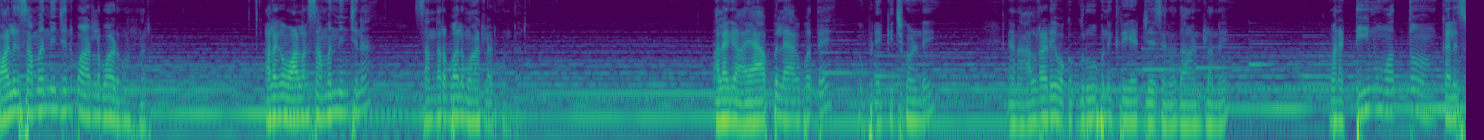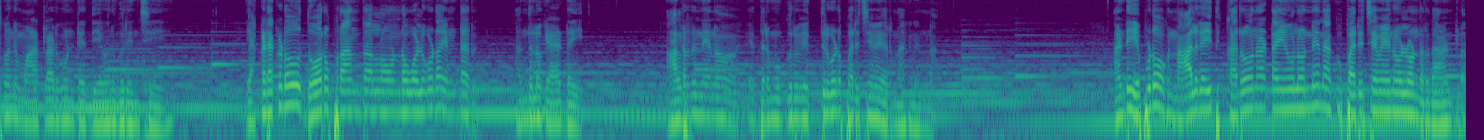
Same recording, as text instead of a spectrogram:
వాళ్ళకి సంబంధించిన పాటలు పాడుకుంటున్నారు. అలాగే వాళ్ళకి సంబంధించిన సందర్భాలు మాట్లాడుకుంటారు. అలాగే ఆ యాప్ లేకపోతే ఇప్పుడు ఎక్కించుకోండి. నేను ఆల్రెడీ ఒక గ్రూప్ని క్రియేట్ చేశాను దాంట్లోనే. మన టీం మొత్తం కలుసుకొని మాట్లాడుకుంటే దేవుని గురించి ఎక్కడెక్కడో దూర ప్రాంతాల్లో ఉండేవాళ్ళు కూడా వింటారు. అందులోకి యాడ్ అయ్యి. ఆల్రెడీ నేను ఇద్దరు ముగ్గురు వ్యక్తులు కూడా పరిచయం అయ్యారు నాకు నిన్న. అంటే ఎప్పుడో ఒక నాలుగైదు కరోనా టైంలోనే నాకు పరిచయం అయిన వాళ్ళు ఉన్నారు దాంట్లో.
